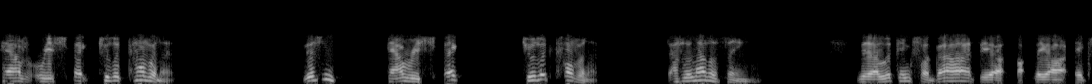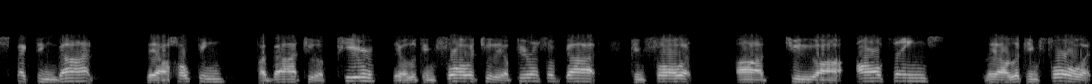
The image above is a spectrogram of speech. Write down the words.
Have respect to the covenant. Listen, have respect to the covenant. That's another thing. They are looking for God. They are they are expecting God. They are hoping for God to appear. They are looking forward to the appearance of God. Looking forward uh, to uh, all things. They are looking forward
